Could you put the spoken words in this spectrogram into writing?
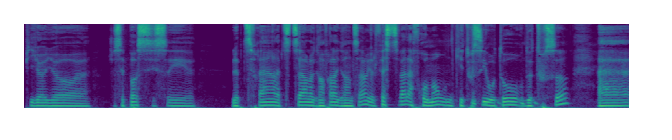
puis il y a, euh, je sais pas si c'est euh, le petit frère, la petite sœur, le grand frère, la grande sœur. Il y a le festival Afromonde qui est aussi autour de tout ça. Euh,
